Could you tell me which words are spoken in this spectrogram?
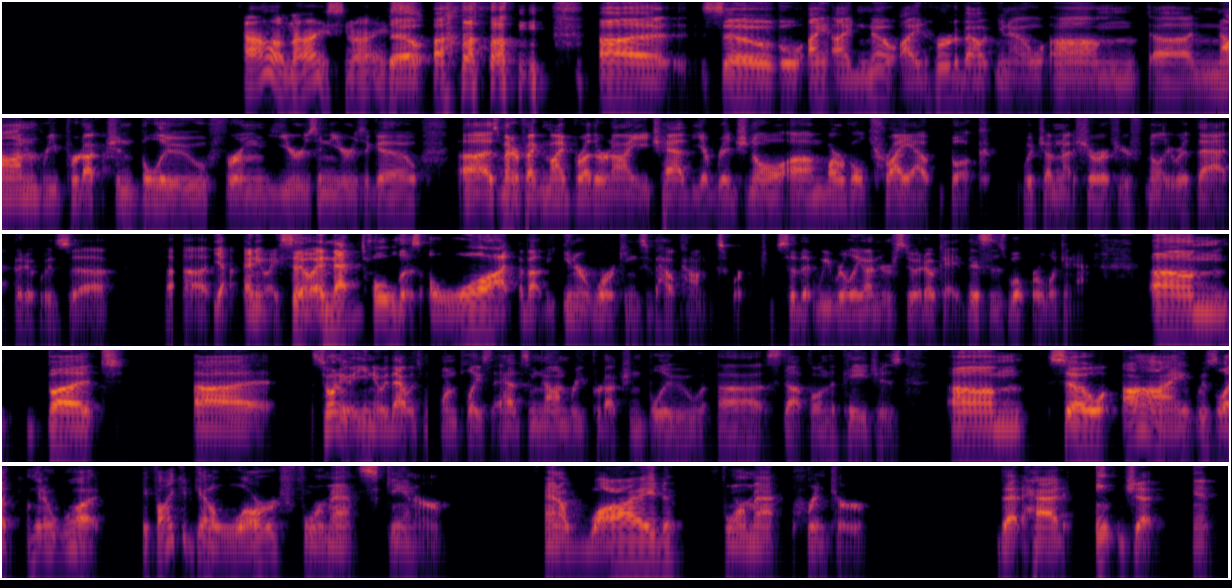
Oh, nice, nice. So, um, uh, so I I know I'd heard about you know um uh non-reproduction blue from years and years ago. Uh, as a matter of fact, my brother and I each had the original uh, Marvel tryout book, which I'm not sure if you're familiar with that, but it was uh uh, yeah anyway so and that mm-hmm. told us a lot about the inner workings of how comics worked so that we really understood okay this is what we're looking at. Um but uh so anyway you know that was one place that had some non-reproduction blue uh stuff on the pages. Um so i was like you know what? If i could get a large format scanner and a wide format printer that had inkjet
